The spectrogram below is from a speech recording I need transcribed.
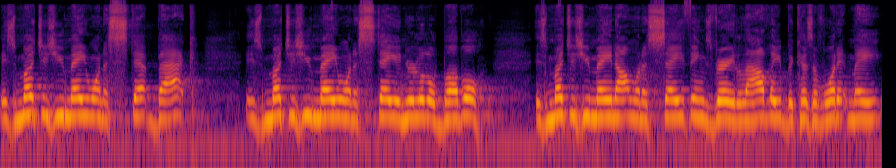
as much as you may want to step back, as much as you may want to stay in your little bubble, as much as you may not want to say things very loudly because of what it may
